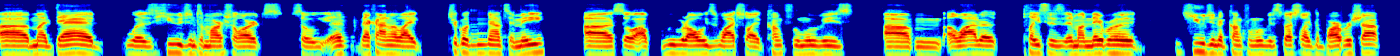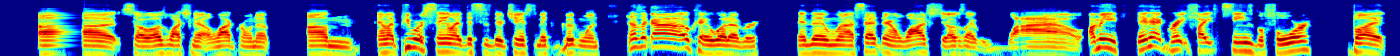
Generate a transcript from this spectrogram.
uh, my dad was huge into martial arts, so that kind of like trickled down to me. Uh, so I, we would always watch like kung fu movies. Um, a lot of places in my neighborhood huge into kung fu movies, especially like the barbershop. Uh, so I was watching that a lot growing up. Um, and like people were saying like this is their chance to make a good one, and I was like, ah, okay, whatever. And then when I sat there and watched it, I was like, wow. I mean, they've had great fight scenes before, but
